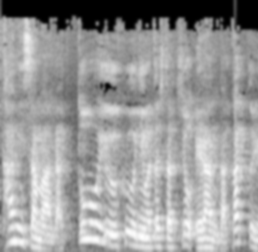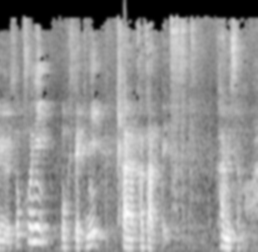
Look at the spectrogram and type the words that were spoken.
神様がどういうふうに私たちを選んだかというそこに目的にかかっています。神様は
